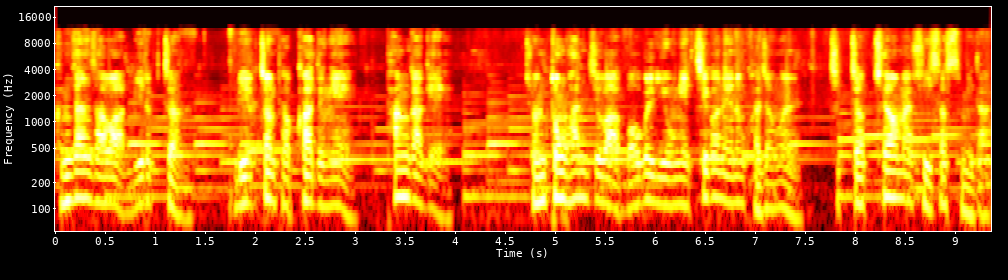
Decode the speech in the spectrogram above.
금산사와 미륵전, 미륵전 벽화 등의 판가게, 전통 환지와 먹을 이용해 찍어내는 과정을 직접 체험할 수 있었습니다.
